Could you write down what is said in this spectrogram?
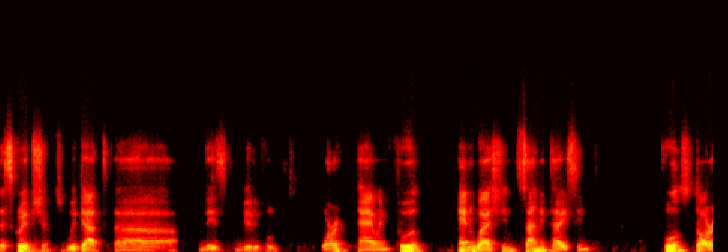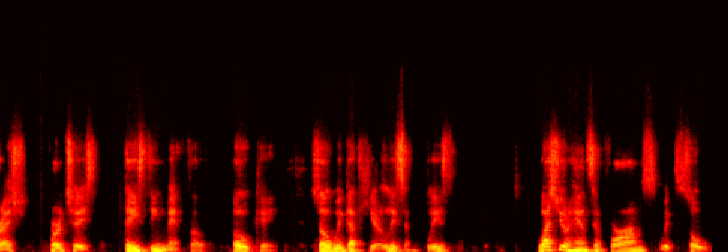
descriptions. We got uh, this beautiful word, towing, food, hand washing, sanitizing, food storage, purchase, tasting method. Okay, so we got here, listen, please. Wash your hands and forearms with soap.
